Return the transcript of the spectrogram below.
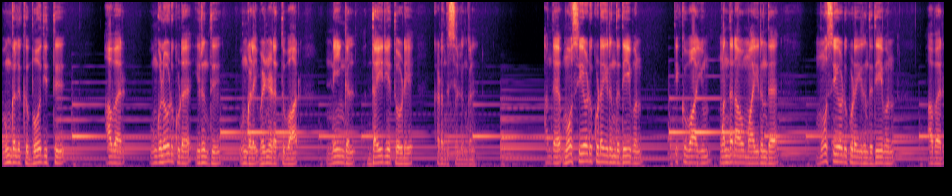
உங்களுக்கு போதித்து அவர் உங்களோடு கூட இருந்து உங்களை வழிநடத்துவார். நீங்கள் தைரியத்தோடே கடந்து செல்லுங்கள். அந்த மோசையோடு கூட இருந்த தேவன் திக்குவாயும் மந்தனாவுமாயிருந்த மோசையோடு கூட இருந்த தேவன் அவர்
